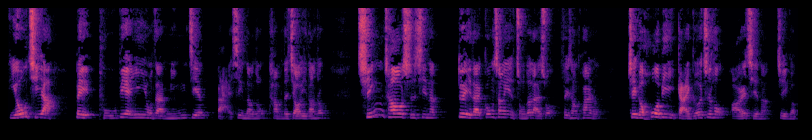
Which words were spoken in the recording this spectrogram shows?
尤其啊被普遍应用在民间百姓当中，他们的交易当中。秦朝时期呢，对待工商业总的来说非常宽容。这个货币改革之后，而且呢，这个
